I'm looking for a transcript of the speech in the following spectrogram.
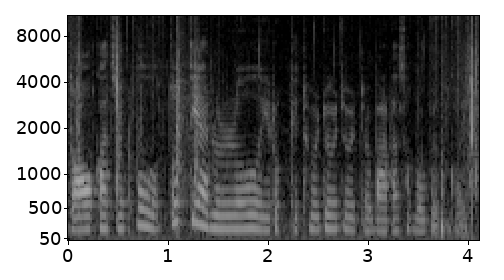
넣어가지고 또띠아 룰로 이렇게 돌돌돌돌 말아서 먹을 거예요.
